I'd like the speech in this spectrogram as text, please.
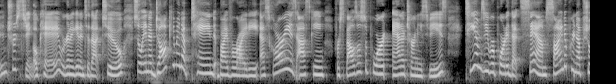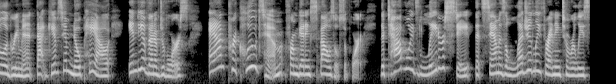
Interesting. Okay, we're going to get into that too. So, in a document obtained by Variety, Asghari is asking for spousal support and attorney's fees. TMZ reported that Sam signed a prenuptial agreement that gives him no payout in the event of divorce and precludes him from getting spousal support. The tabloids later state that Sam is allegedly threatening to release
